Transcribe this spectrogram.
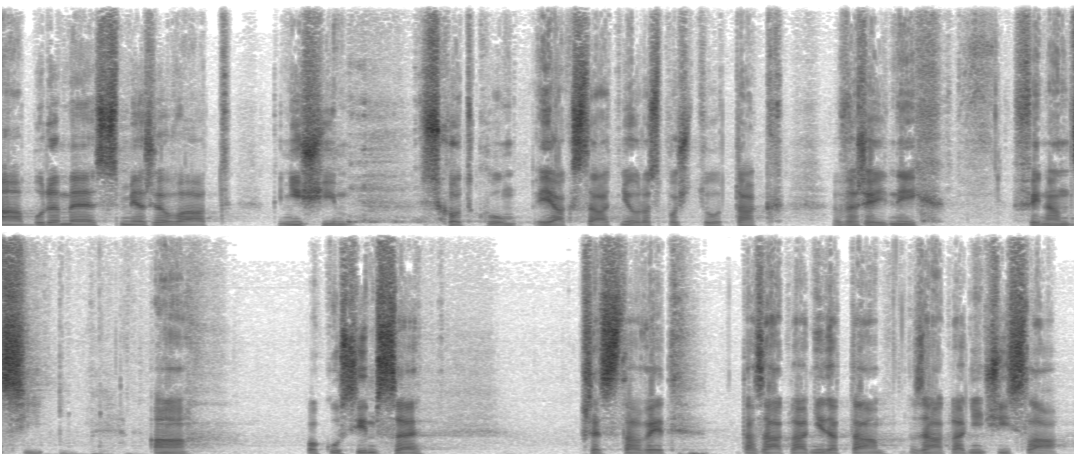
a budeme směřovat k nižším schodkům jak státního rozpočtu, tak veřejných financí. A pokusím se představit ta základní data, základní čísla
